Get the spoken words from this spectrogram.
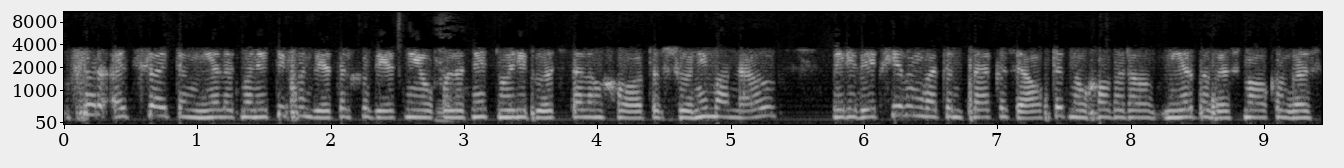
vir uitsluiting nie. Hulle het maar net nie van beter geweet nie of ja. hulle het net nooit die blootstelling gehad of so nie, maar nou met die wetgewing wat in plek is, help dit nogal dat daar meer bewusmaking is.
